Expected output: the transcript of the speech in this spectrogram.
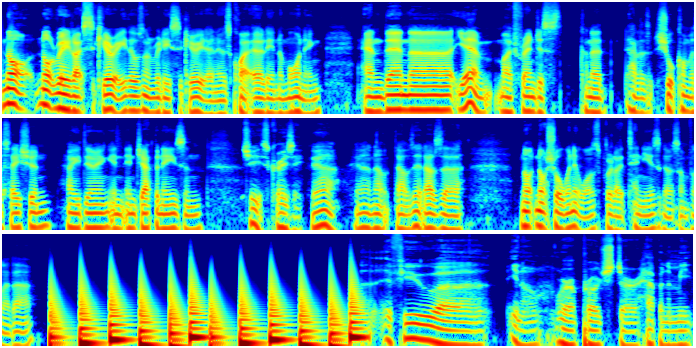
Not not really like security. There wasn't really security, and it was quite early in the morning. And then uh, yeah, my friend just kind of had a short conversation. How you doing in in Japanese and Jeez, crazy. yeah, yeah, no, that was it. That was uh, not not sure when it was, probably like ten years ago or something like that. If you uh, you know were approached or happened to meet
